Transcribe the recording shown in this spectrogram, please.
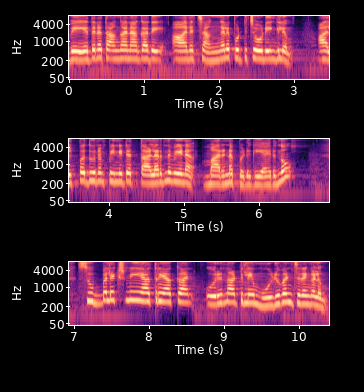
വേദന താങ്ങാനാകാതെ ആന ചങ്ങല പൊട്ടിച്ചോടിയെങ്കിലും അല്പദൂരം പിന്നിട്ട് തളർന്നു വീണ് മരണപ്പെടുകയായിരുന്നു. സുബ്ബലക്ഷ്മിയെ യാത്രയാക്കാൻ ഒരു നാട്ടിലെ മുഴുവൻ ജനങ്ങളും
